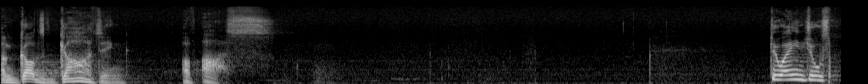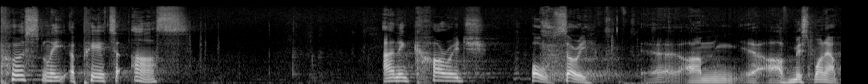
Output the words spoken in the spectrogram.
and God's guarding of us. Do angels personally appear to us and encourage? Oh, sorry, uh, um, I've missed one out.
